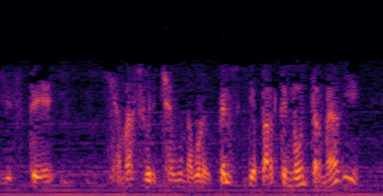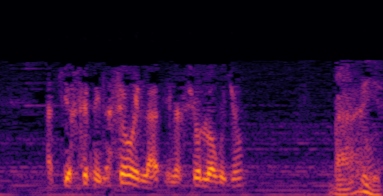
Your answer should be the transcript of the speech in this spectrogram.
y este y, jamás hubiera echado una bola de pelos. Y aparte no entra nadie. Aquí hacer el aseo, el, el aseo lo hago yo. Vaya.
